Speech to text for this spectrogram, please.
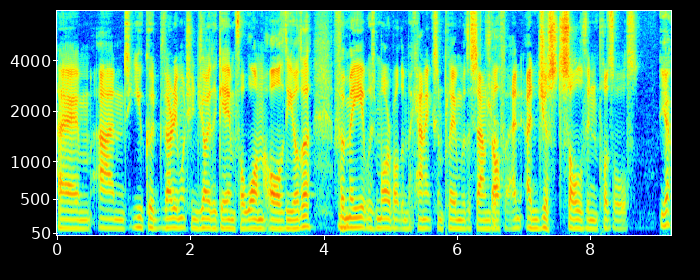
um, and you could very much enjoy the game for one or the other. For mm. me, it was more about the mechanics and playing with the sound sure. off and, and just solving puzzles. Yeah,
